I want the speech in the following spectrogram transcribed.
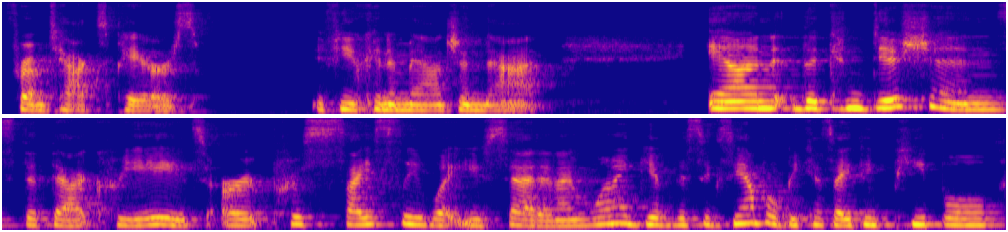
from taxpayers, if you can imagine that. And the conditions that that creates are precisely what you said. And I want to give this example because I think people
